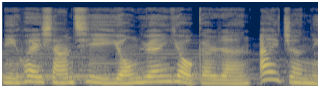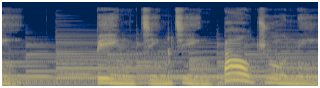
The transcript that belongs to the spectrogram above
你会想起永远有个人爱着你。并紧紧抱住你，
